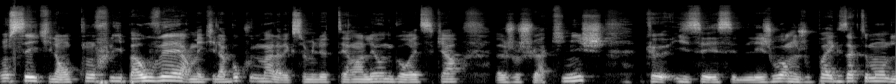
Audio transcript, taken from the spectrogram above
On sait qu'il est en conflit, pas ouvert, mais qu'il a beaucoup de mal avec ce milieu de terrain, Leon Goretzka, euh, Joshua Kimmich, que il, les joueurs ne jouent pas exactement de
